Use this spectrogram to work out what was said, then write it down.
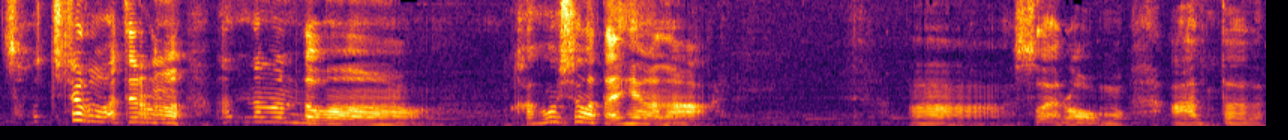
そっちらがわてらもあんなもんだもん。花粉症は大変やな。ああそうやろ。もうあんた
